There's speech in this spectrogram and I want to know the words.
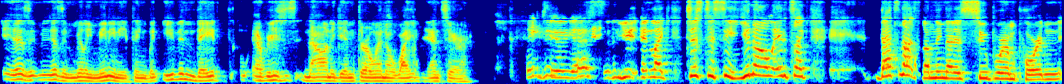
it doesn't it doesn't really mean anything but even they every now and again throw in a white dancer they do, yes. You, and like just to see, you know, it's like that's not something that is super important,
